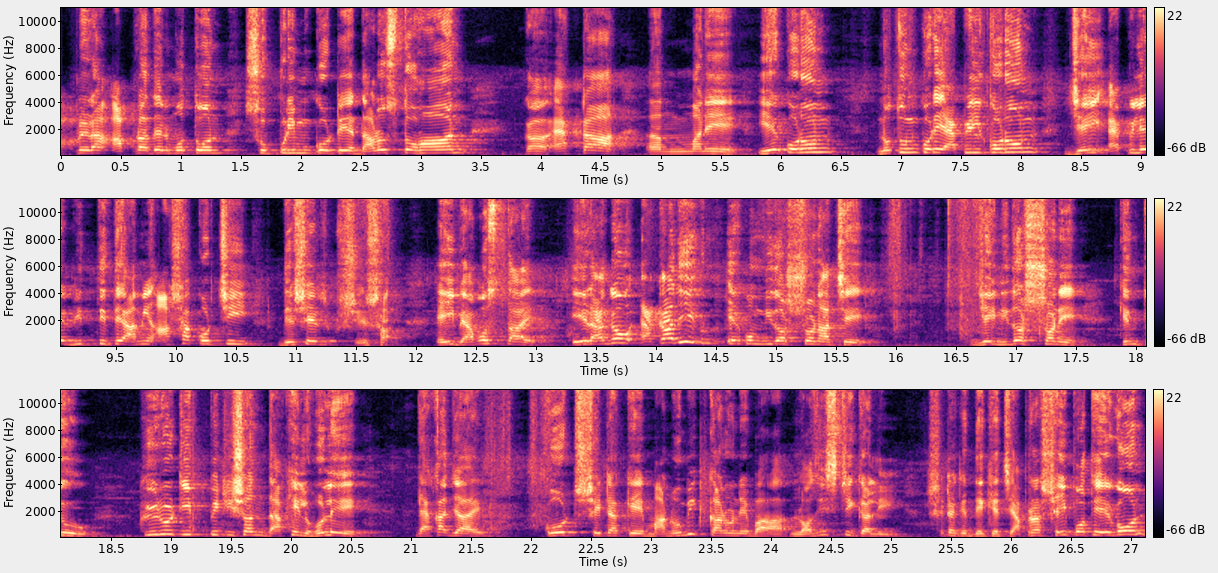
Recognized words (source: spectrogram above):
আপনারা আপনাদের মতন সুপ্রিম কোর্টে দ্বারস্থ হন একটা মানে ইয়ে করুন, নতুন করে অ্যাপিল করুন, যেই অ্যাপিলের ভিত্তিতে আমি আশা করছি দেশের এই ব্যবস্থায়, এর আগেও একাধিক এরকম নিদর্শন আছে, যেই নিদর্শনে কিন্তু কিউরিটিভ পিটিশন দাখিল হলে দেখা যায় কোর্ট সেটাকে মানবিক কারণে বা লজিস্টিক্যালি সেটাকে দেখেছে। আপনারা সেই পথে এগোন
